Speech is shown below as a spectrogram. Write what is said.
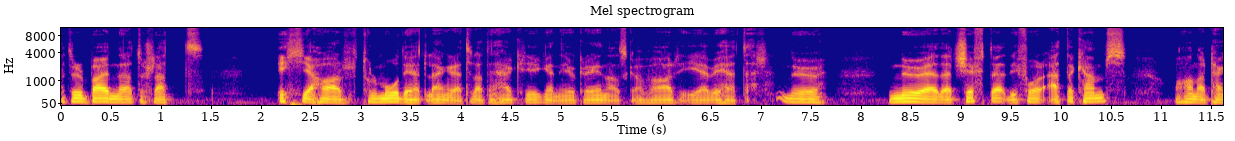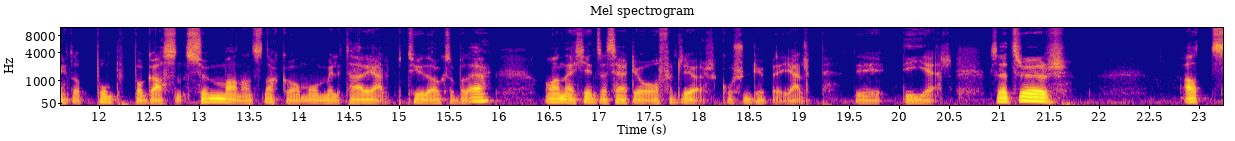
Jeg tror Biden rett og slett ikke har tålmodighet lenger til at denne krigen i Ukraina skal vare i evigheter. Nå, nå er det et skifte. De får ettercamps, og han har tenkt å pumpe på gassen. Summene han snakker om om militærhjelp, tyder også på det. Og han er ikke interessert i å offentliggjøre hvilken type hjelp de, de gir. Så jeg tror at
